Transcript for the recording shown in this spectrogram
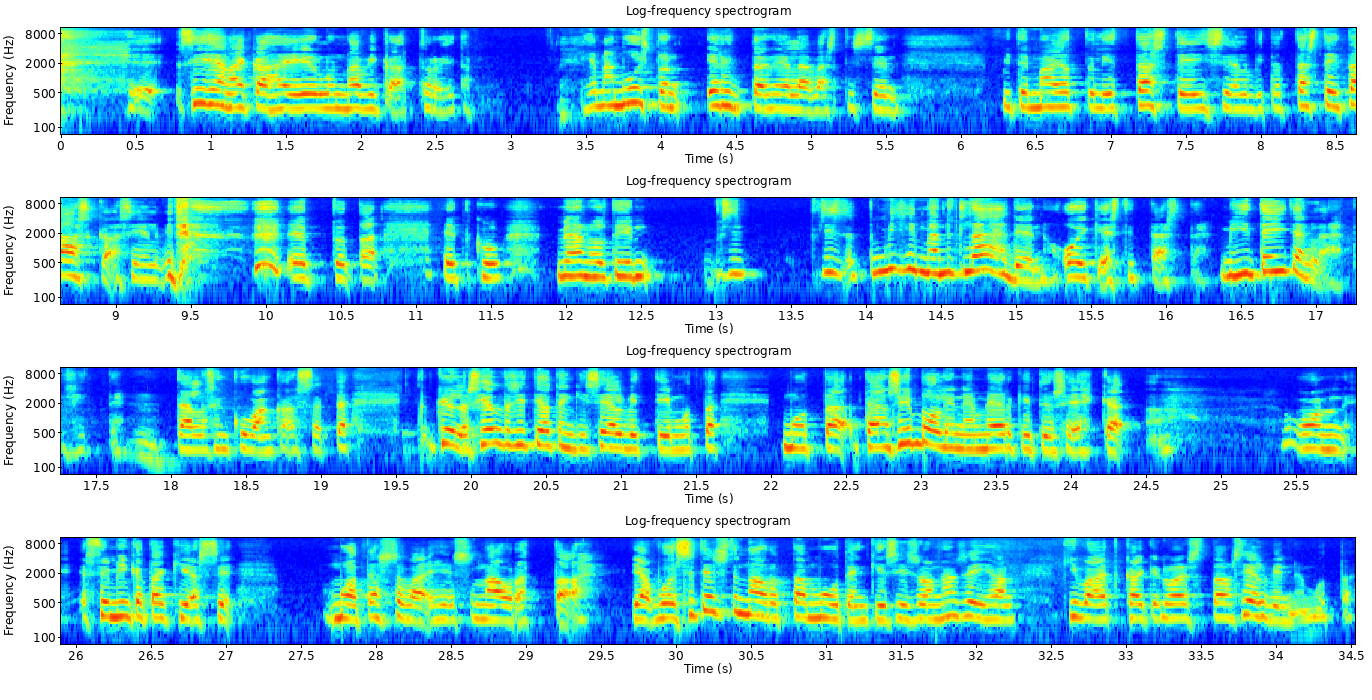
eh, siihen aikaan ei ollut navigaattoreita. Ja mä muistan erittäin elävästi sen, miten mä ajattelin, että tästä ei selvitä, tästä ei taaskaan selvitä. että tota, et kun mehän oltiin, siis, siis, että mihin mä nyt lähden oikeasti tästä, mihin te itse lähtisitte mm. tällaisen kuvan kanssa. Että kyllä sieltä sitten jotenkin selvittiin, mutta, mutta tämän symbolinen merkitys ehkä on se, minkä takia se mua tässä vaiheessa naurattaa. Ja voisi tietysti naurattaa muutenkin, siis onhan se ihan kiva, että kaikenlaista on selvinnyt, mutta,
